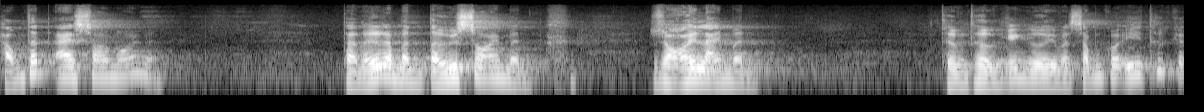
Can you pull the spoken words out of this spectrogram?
không thích ai soi mói mình. Thành thử ra mình tự soi mình rọi lại mình. Thường thường cái người mà sống có ý thức á,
